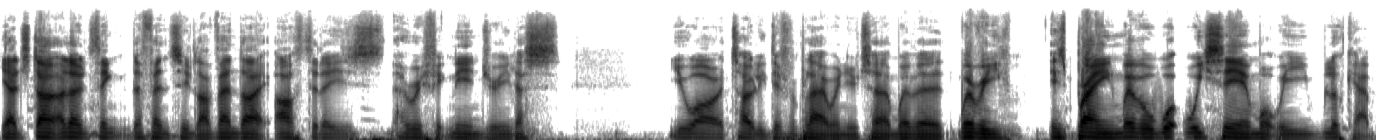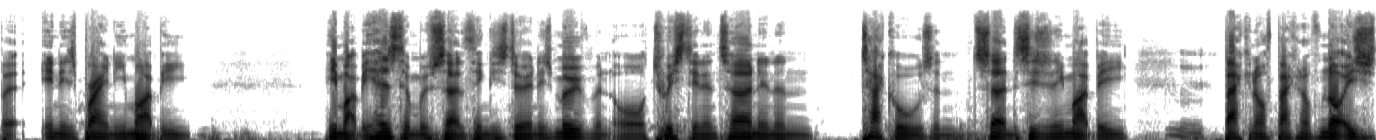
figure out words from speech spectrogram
yeah, I just don't. I don't think defensive like Van Dijk after his horrific knee injury. That's you are a totally different player when you return. Whether whether he, Mm. his brain, whether what we see and what we look at, but in his brain he might be he might be hesitant with certain things he's doing, his movement or twisting and turning and tackles and certain decisions. He might be Mm. backing off, backing off. Not his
